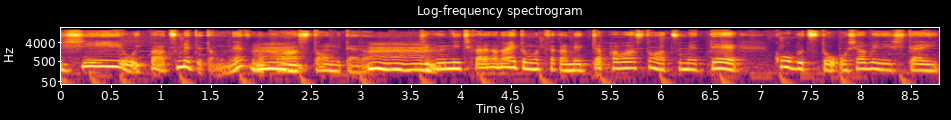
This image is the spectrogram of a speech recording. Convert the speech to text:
石をいっぱい集めてたのね。そのパワーストーンみたいな、うんうんうん、自分に力がないと思ってたからめっちゃパワーストーン集めて鉱物とおしゃべりしたい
